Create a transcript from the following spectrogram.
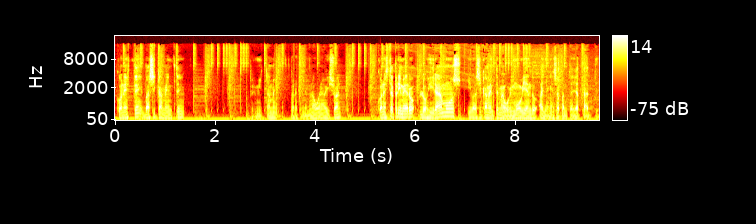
Con este, básicamente, permítame para tener una buena visual. Con este primero lo giramos y básicamente me voy moviendo allá en esa pantalla táctil.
